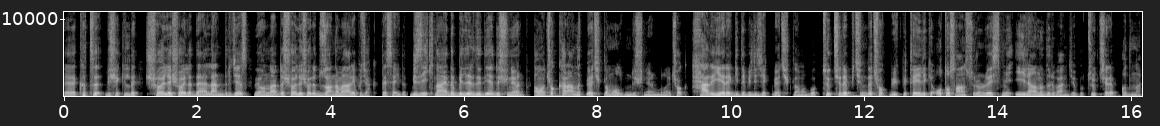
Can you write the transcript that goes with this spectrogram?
e, katı bir şekilde şöyle şöyle değerlendireceğiz ve onlar da şöyle şöyle düzenlemeler yapacak deseydi. Bizi ikna edebilirdi diye düşünüyorum. Ama çok karanlık bir açıklama olduğunu düşünüyorum bunu. Çok her yere gidebilecek bir açıklama bu. Türkçe rap için çok büyük bir tehlike. Otosansürün resmi ilanıdır bence bu. Türkçe rap adına.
